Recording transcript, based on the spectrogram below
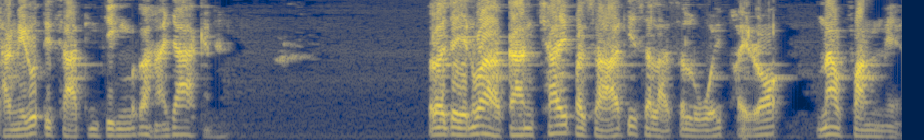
ทางนิรุติศาสตร์จริง ๆ มันก็หายากกันนะเราจะเห็นว่าการใช้ภาษาที่สละสลวยไพเราะน่าฟังเนี่ย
